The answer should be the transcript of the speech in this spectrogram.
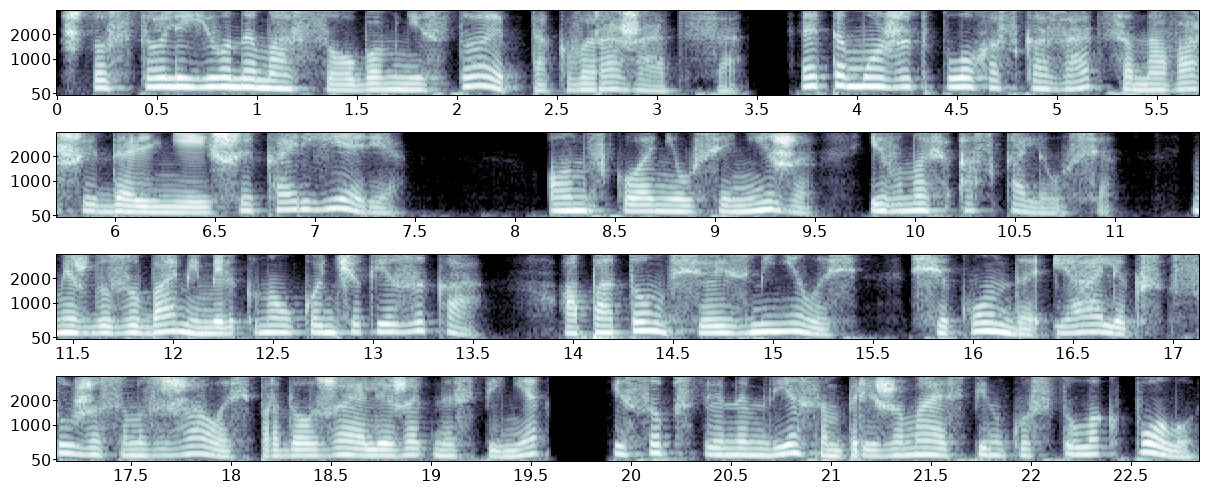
что столь юным особам не стоит так выражаться. Это может плохо сказаться на вашей дальнейшей карьере». Он склонился ниже и вновь оскалился. Между зубами мелькнул кончик языка, а потом все изменилось. Секунда, и Алекс с ужасом сжалась, продолжая лежать на спине и собственным весом прижимая спинку стула к полу,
